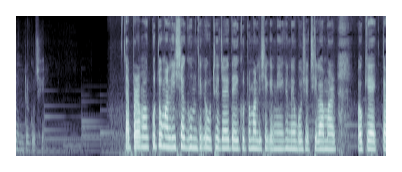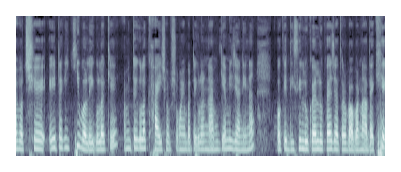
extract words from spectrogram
রুমটা গুছাই তারপর আমার কুটুম আলিশা ঘুম থেকে উঠে যায়, তাই কুটুম আলিশাকে নিয়ে এখানে বসেছিলাম, আর ওকে একটা হচ্ছে, এটাকে কি বলে এগুলাকে? আমি তো এগুলো খাই সব সময় বাট এগুলোর নাম কি আমি জানি না। ওকে দিছি লুকায় লুকায় যাতে ওর বাবা না দেখে,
